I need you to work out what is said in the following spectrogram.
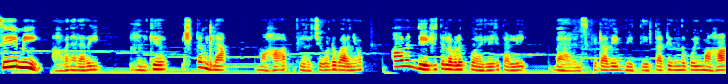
സേമി അവൻ അലറി. എനിക്ക് ഇഷ്ടമില്ല. മഹാ വിറച്ചുകൊണ്ട് പറഞ്ഞു. അവൻ ദേഷ്യത്തിൽ അവളെ പുറകിലേക്ക് തള്ളി. ബാലൻസ് കിട്ടാതെ ഭിത്തിയിൽ തട്ടി നിന്ന് പോയി മഹാ.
